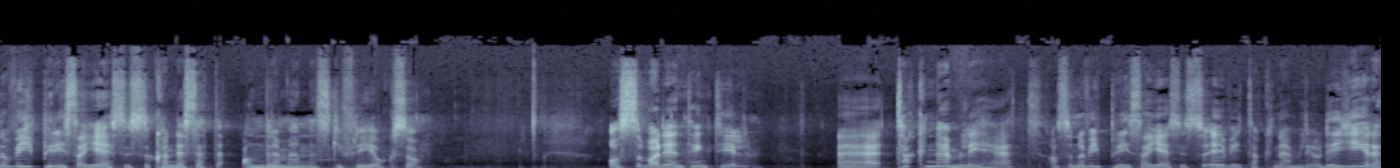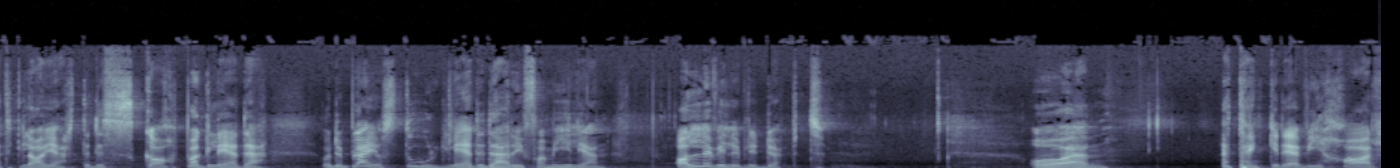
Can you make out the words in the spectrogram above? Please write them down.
Når vi priser Jesus, så kan det sette andre mennesker fri også. Og så var det en ting til. Eh, takknemlighet. Altså Når vi priser Jesus, så er vi takknemlige. Og det gir et glad hjerte. Det skaper glede. Og det ble jo stor glede der i familien. Alle ville bli døpt. Og eh, jeg tenker det. Vi har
